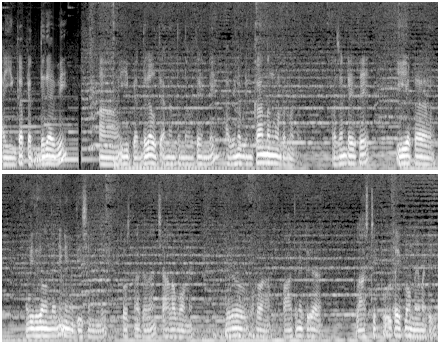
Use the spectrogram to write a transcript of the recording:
అవి ఇంకా పెద్దగా అవి ఈ పెద్దగా అవుతాయి అన్నంత అవుతాయండి. అవి అయినప్పుడు ఇంకా అందంగా ఉంటుందన్నమాట. ప్రజెంట్ అయితే ఈ యొక్క ఇదిగా ఉందని నేను తీసానండి చూస్తున్నారు కదా చాలా బాగున్నాయి. ఏదో ఒక పాతినట్టుగా ప్లాస్టిక్ పూల్ టైప్లో ఉన్నాయన్నమాట ఇవి.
